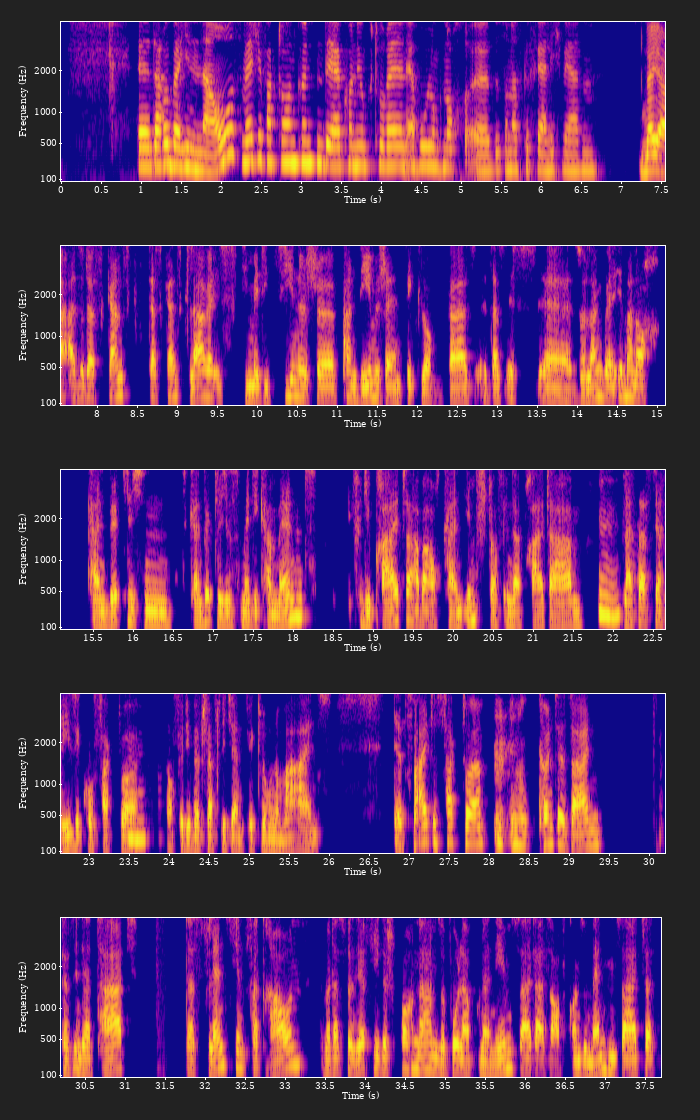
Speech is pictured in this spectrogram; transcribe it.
Äh, darüber hinaus, welche Faktoren könnten der konjunkturellen Erholung noch äh, besonders gefährlich werden? Naja, also das ganz, das ganz Klare ist die medizinische, pandemische Entwicklung. Das, das ist, äh, solange wir immer noch kein, wirklichen, kein wirkliches Medikament für die Breite, aber auch keinen Impfstoff in der Breite haben, mhm. bleibt das der Risikofaktor mhm. auch für die wirtschaftliche Entwicklung Nummer eins. Der zweite Faktor könnte sein, dass in der Tat das Pflänzchen Vertrauen, über das wir sehr viel gesprochen haben, sowohl auf Unternehmensseite als auch auf Konsumentenseite,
